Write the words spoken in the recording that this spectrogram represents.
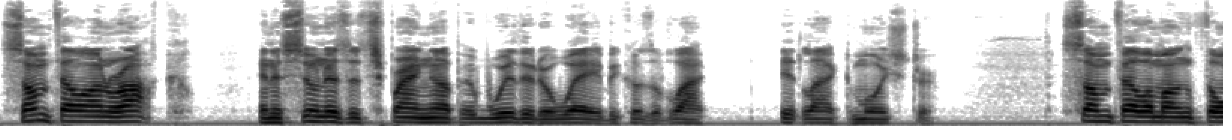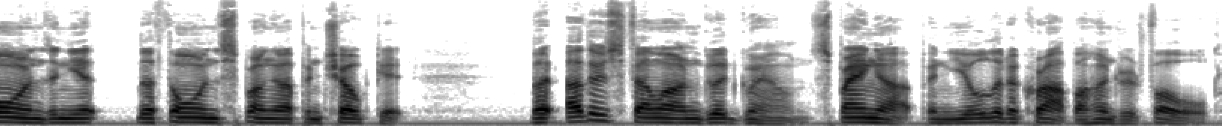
Some fell on rock, and as soon as it sprang up, it withered away because of lack, it lacked moisture. Some fell among thorns, and yet the thorns sprung up and choked it. But others fell on good ground, sprang up, and yielded a crop a hundredfold.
